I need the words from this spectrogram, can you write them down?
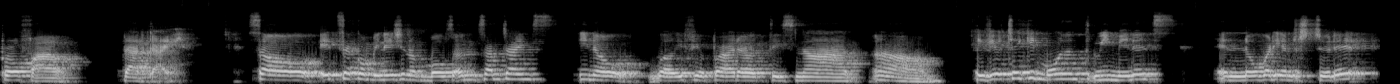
profile that guy. So it's a combination of both. And sometimes you know, well, if your product is not, um, if you're taking more than three minutes and nobody understood it,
